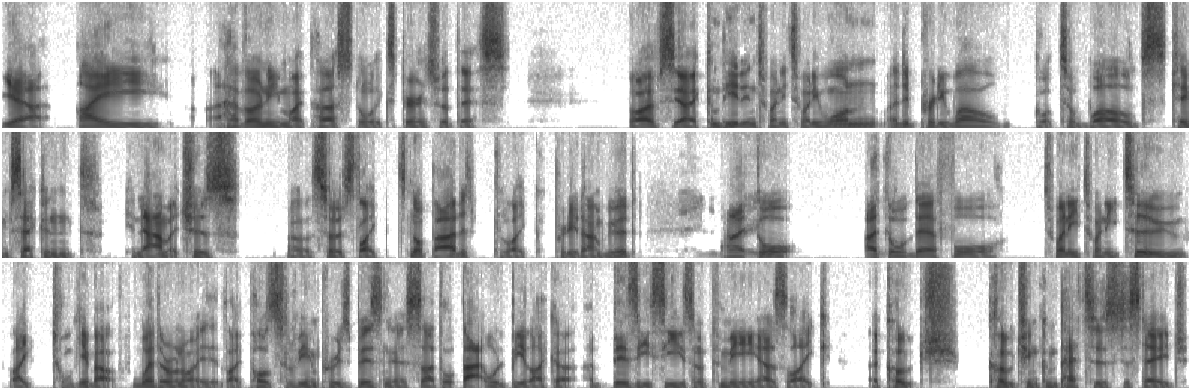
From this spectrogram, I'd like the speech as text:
Yeah, I have only my personal experience with this. But obviously, I competed in 2021. I did pretty well. Got to worlds, came second in amateurs. Uh, so it's like it's not bad. It's like pretty damn good. And I thought, I thought therefore, 2022, like talking about whether or not it like positively improves business, I thought that would be like a, a busy season for me as like a coach coaching competitors to stage.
